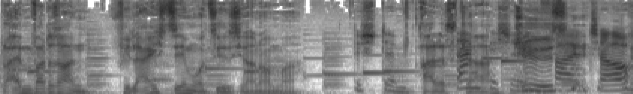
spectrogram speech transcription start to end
bleiben wir dran. Vielleicht sehen wir uns dieses Jahr nochmal. Bestimmt. Alles klar. Dankeschön. Tschüss. Fall, ciao.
